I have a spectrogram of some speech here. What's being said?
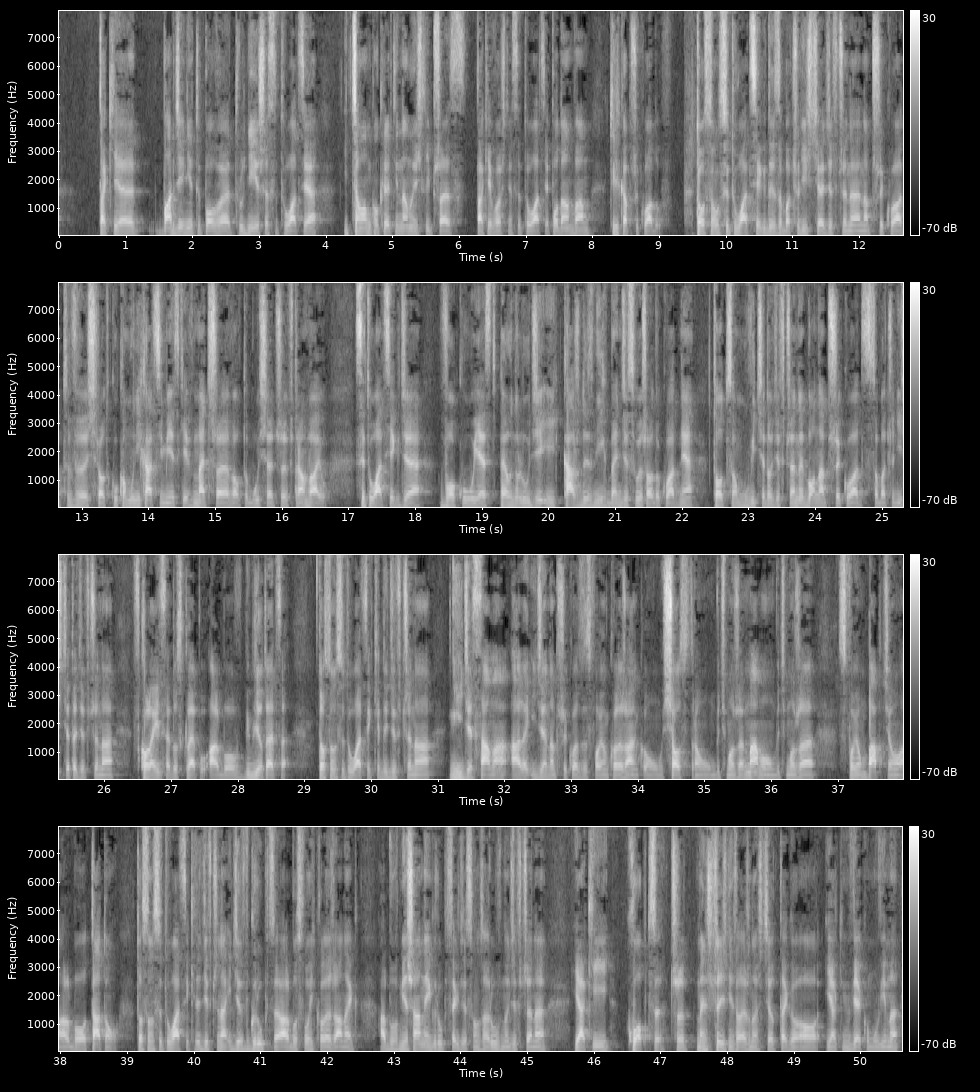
takie bardziej nietypowe, trudniejsze sytuacje i co mam konkretnie na myśli przez takie właśnie sytuacje. Podam Wam kilka przykładów. To są sytuacje, gdy zobaczyliście dziewczynę na przykład w środku komunikacji miejskiej, w metrze, w autobusie czy w tramwaju. Sytuacje, gdzie wokół jest pełno ludzi i każdy z nich będzie słyszał dokładnie to, co mówicie do dziewczyny, bo na przykład zobaczyliście tę dziewczynę w kolejce do sklepu albo w bibliotece. To są sytuacje, kiedy dziewczyna nie idzie sama, ale idzie na przykład ze swoją koleżanką, siostrą, być może mamą, być może swoją babcią albo tatą. To są sytuacje, kiedy dziewczyna idzie w grupce albo swoich koleżanek, albo w mieszanej grupce, gdzie są zarówno dziewczyny, jak i chłopcy, czy mężczyźni, w zależności od tego, o jakim wieku mówimy.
